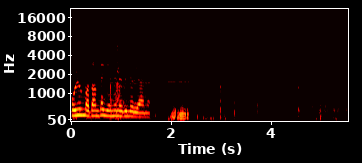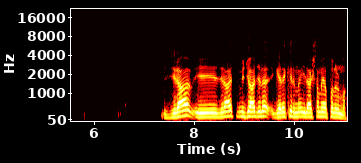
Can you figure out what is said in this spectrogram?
Soyulmadan da yenilebilir yani. Zira, e, ziraat mücadele gerekir mi? İlaçlama yapılır mı?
